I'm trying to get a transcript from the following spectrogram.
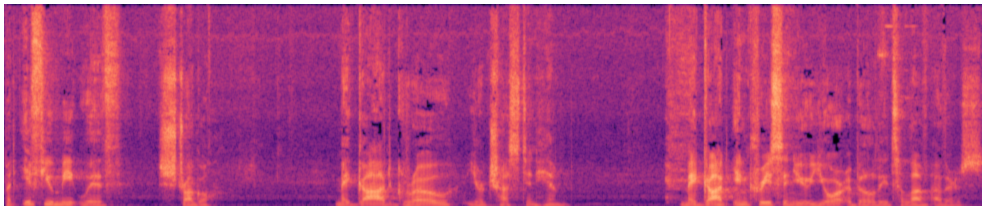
But if you meet with struggle, may God grow your trust in Him May God increase in you your ability to love others,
